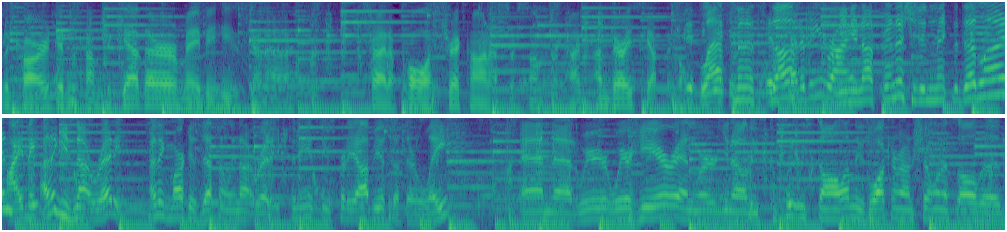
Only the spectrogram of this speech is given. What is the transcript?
the car didn't come together. Maybe he's gonna try to pull a trick on us or something. I'm, I'm very skeptical. Last minute It's stuff? gonna be I right. mean, you're not finished? You didn't make the deadline? I made- think he's not ready. I think Mark is definitely not ready. To me, it seems pretty obvious that they're late and that we're, we're here and we're, you know, he's completely stalling. He's walking around showing us all the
